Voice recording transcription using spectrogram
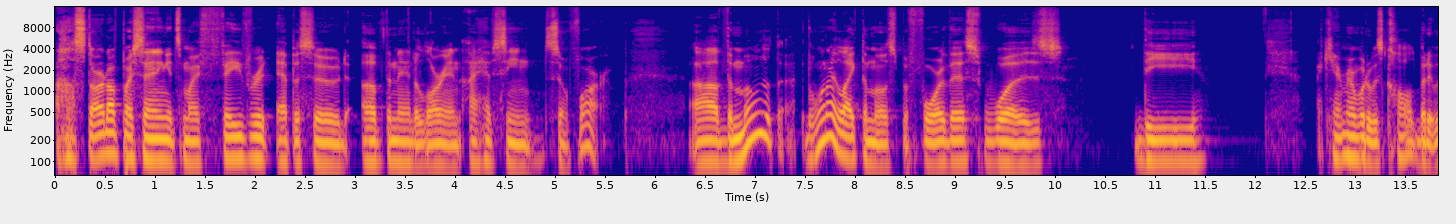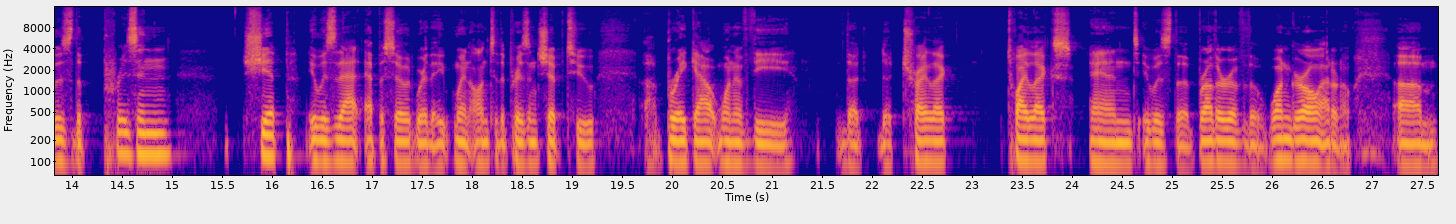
I'll start off by saying it's my favorite episode of The Mandalorian I have seen so far. Uh, the most, the one I liked the most before this was the, I can't remember what it was called, but it was the prison ship. It was that episode where they went onto the prison ship to uh, break out one of the the the Trilec Twi'leks, and it was the brother of the one girl. I don't know, um,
